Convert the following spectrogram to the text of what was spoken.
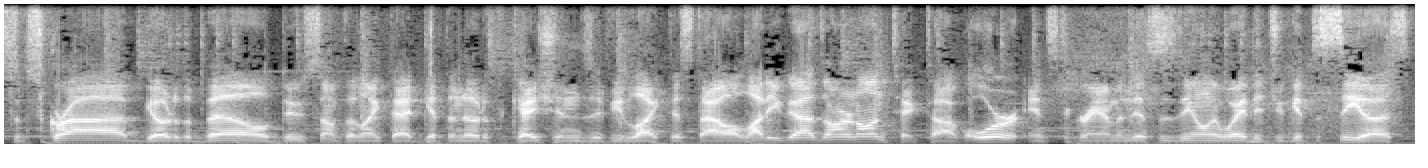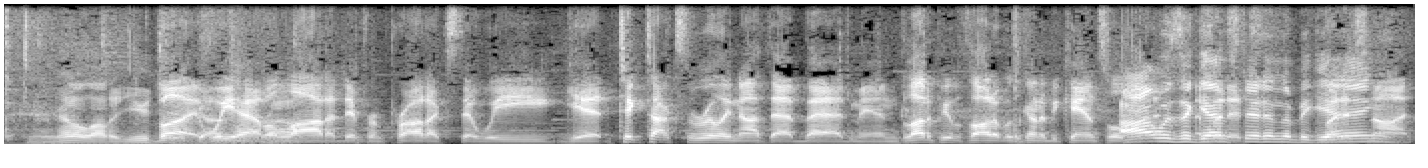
Subscribe, go to the bell, do something like that, get the notifications if you like this style. A lot of you guys aren't on TikTok or Instagram, and this is the only way that you get to see us. Yeah, we got a lot of YouTube. But we have a lot of different products that we get. TikTok's really not that bad, man. A lot of people thought it was going to be canceled. I but- was against it in the beginning, it's not.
